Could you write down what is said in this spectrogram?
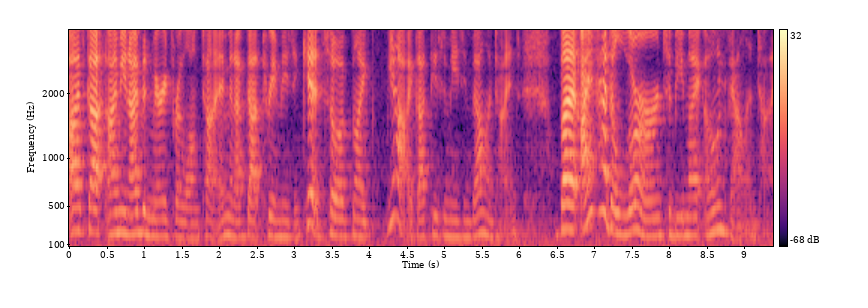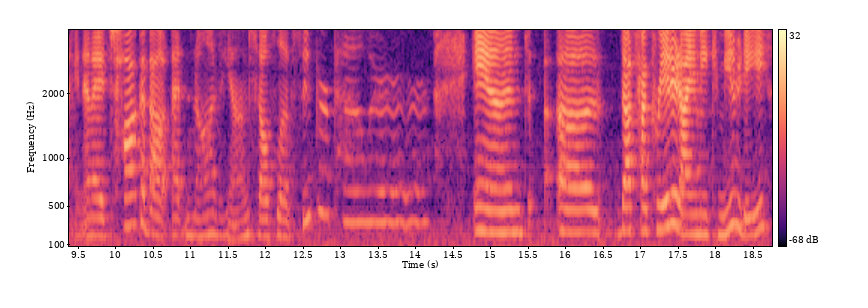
I've got, I mean, I've been married for a long time and I've got three amazing kids. So, I'm like, yeah, I got these amazing Valentines. But I've had to learn to be my own Valentine. And I talk about at nauseum self love superpower. And uh, that's how I created IME Community,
